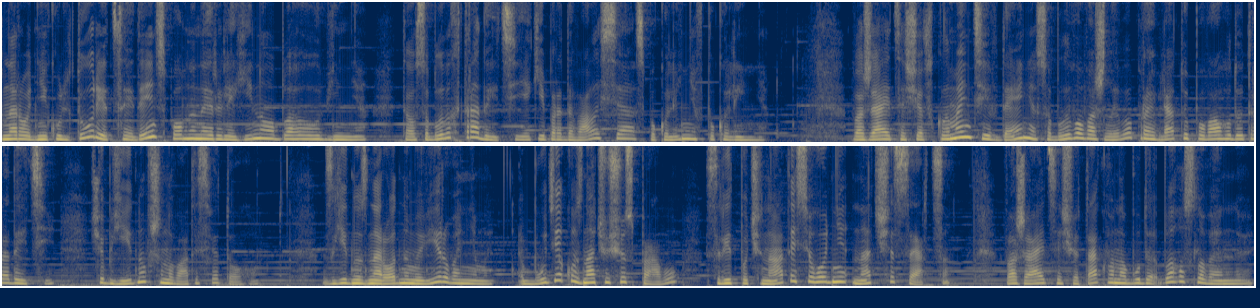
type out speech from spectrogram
В народній культурі цей день сповнений релігійного благовіння та особливих традицій, які передавалися з покоління в покоління. Вважається, що в Клементії в день особливо важливо проявляти повагу до традицій, щоб гідно вшанувати святого. Згідно з народними віруваннями, будь-яку значущу справу слід починати сьогодні наче серце. Вважається, що так вона буде благословенною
